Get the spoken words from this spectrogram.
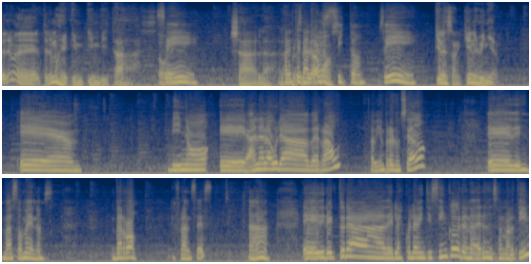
tenemos, tenemos invitadas. Sí. Ya la, las Con este calorcito. Sí. ¿Quiénes son? ¿Quiénes vinieron? Eh, vino eh, Ana Laura Berraud, ¿está bien pronunciado? Eh, más o menos. Berro, es francés. Ah. directora de la Escuela 25, Granaderos de San Martín.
